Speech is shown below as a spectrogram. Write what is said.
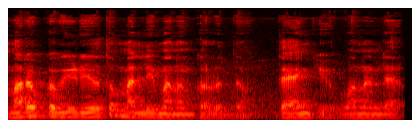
మరొక వీడియోతో మళ్ళీ మనం కలుద్దాం. థ్యాంక్ యూ వన్ అండ్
